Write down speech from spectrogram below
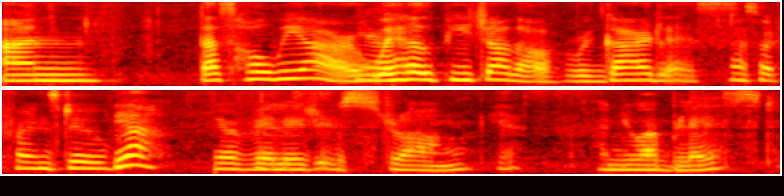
and that's how we are. Yeah. We help each other regardless. That's what friends do. Yeah. Your village yes. is strong. Yes. And you are blessed.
